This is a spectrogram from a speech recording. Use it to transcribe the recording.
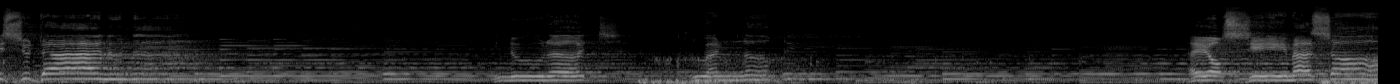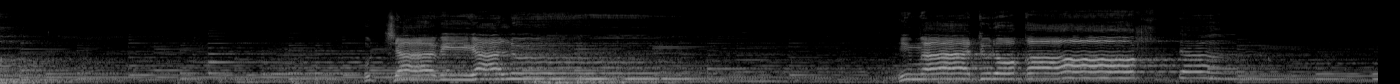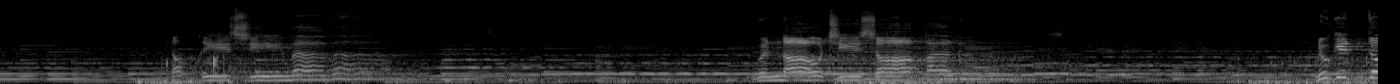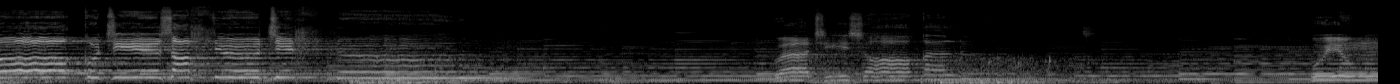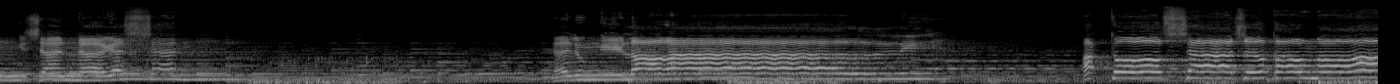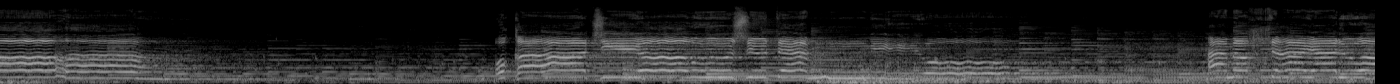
tunisudano na Inunat ruanaki Ayosimasa Ucavi alu Imaduro Takisimaba Wenauchi sakalut Nugito kuchi saftu chitu Wachi sakalut Uyung نلنgi لغالي أقطو ساج قوما أقاتي يغوش تمي أمخت يدوى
